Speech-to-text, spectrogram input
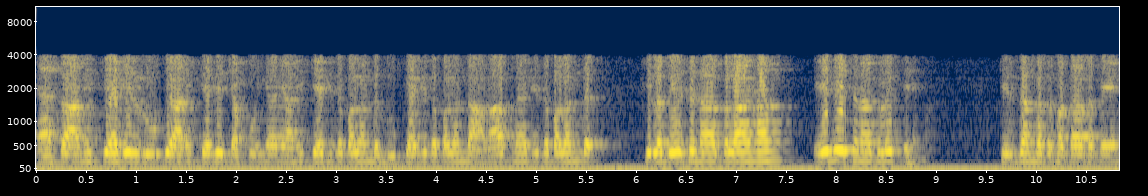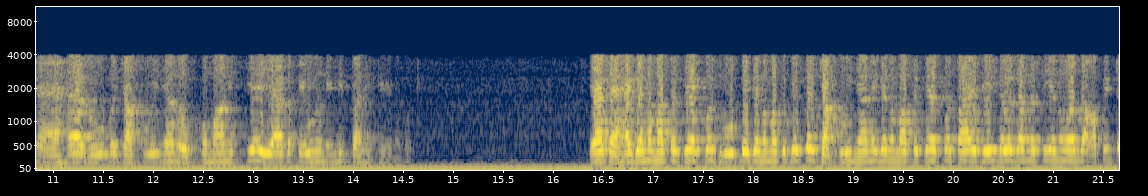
ඇස අනිත්‍ය හැටියට රූපය අනිත්‍ය හැටියට චක්කු විඥානය අනිත්‍ය හැටියට බලන්න දුක් හැටියට බලන්න අනාත්ම හැටියට බලන්න කියලා දේශනා කළා නම් ඒ දේශනා කළෙත් එහෙමයි. තිරසංගත සතාට පේන ඇහැ රූප චක්කු විඥාන ඔක්කොම අනිත්‍යයි. එයාට පෙවුණු නිමිත්ත අනිත්‍ය වෙනකොට. එයාට ඇහැ ගැන මතකයක්වත් රූපය ගැන මතකයක්වත් චක්කු විඥානය ගැන මතකයක්වත් ආයේ සීකල ගන්න තියනවද? අපිට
